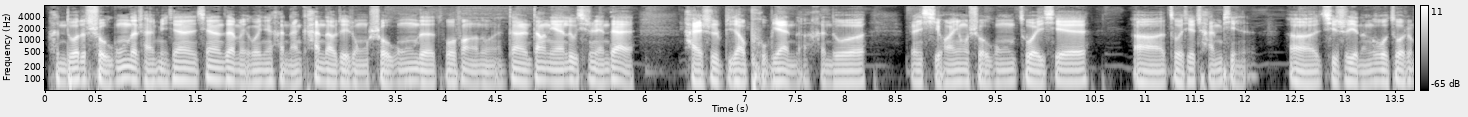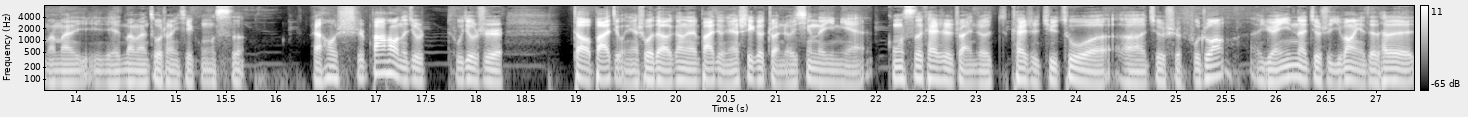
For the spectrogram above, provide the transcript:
很多的手工的产品。现在现在在美国已经很难看到这种手工的作坊的东西，但是当年六七十年代还是比较普遍的，很多人喜欢用手工做一些呃做一些产品。呃，其实也能够做成，慢慢也慢慢做成一些公司。然后十八号呢，就是图就是到八九年，说到刚才八九年是一个转折性的一年，公司开始转折，开始去做呃，就是服装。原因呢，就是以往也在他的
